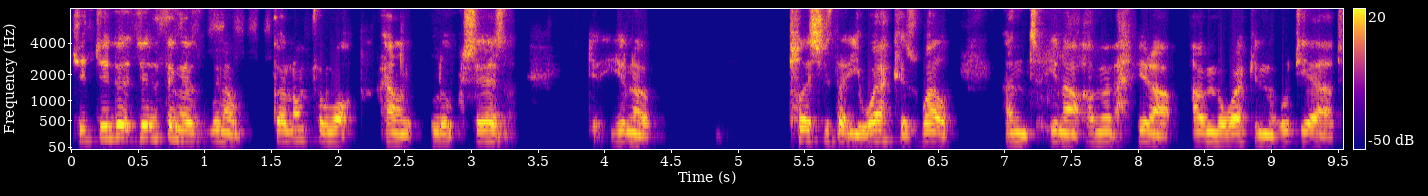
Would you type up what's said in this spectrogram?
Do, do, the, do the thing is, you know, going on from what kind of Luke says, you know, places that you work as well. And, you know, I'm you know, I remember working in the woodyard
